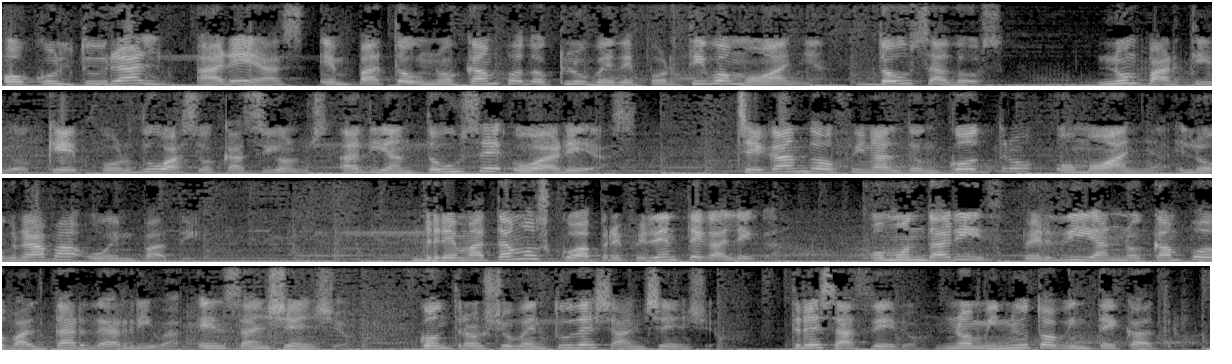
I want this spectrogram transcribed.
O Cultural Areas empatou no campo do Clube Deportivo Moaña, 2 a 2, nun partido que por dúas ocasións adiantouse o Areas. Chegando ao final do encontro, o Moaña lograba o empate. Rematamos coa preferente galega. O Mondariz perdía no campo de Baltar de Arriba, en Sanxenxo, contra o Xuventude Sanxenxo, 3 a 0, no minuto 24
